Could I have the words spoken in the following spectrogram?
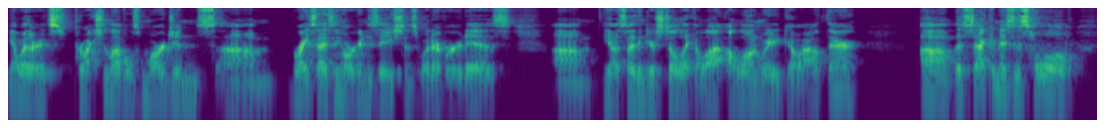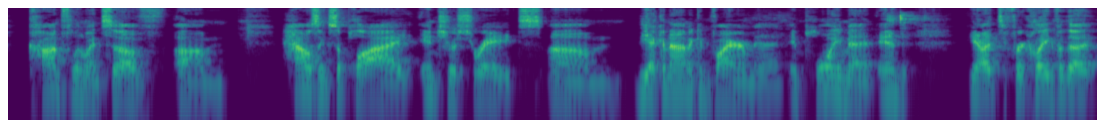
you know, whether it's production levels, margins, um, right sizing organizations, whatever it is. Um, you know, so I think there's still like a lot, a long way to go out there. Um, the second is this whole confluence of, um, housing supply, interest rates, um, the economic environment, employment, and you know, it's for Clayton for the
